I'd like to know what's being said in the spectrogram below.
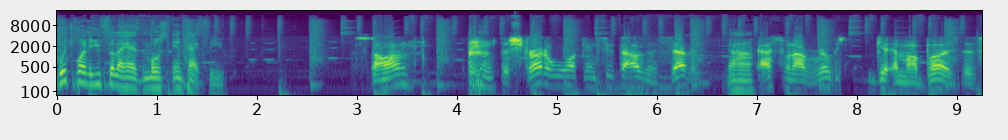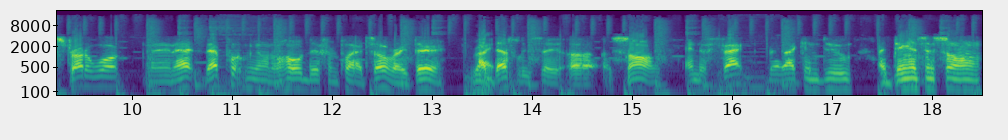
Which one do you feel like has the most impact for you? the Strutter Walk in 2007. Uh huh. That's when I really getting my buzz. The Strutter Walk, man, that that put me on a whole different plateau right there. I definitely say uh, a song, and the fact that I can do a dancing song.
